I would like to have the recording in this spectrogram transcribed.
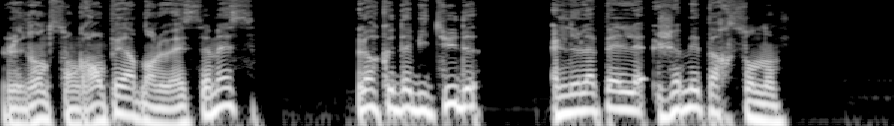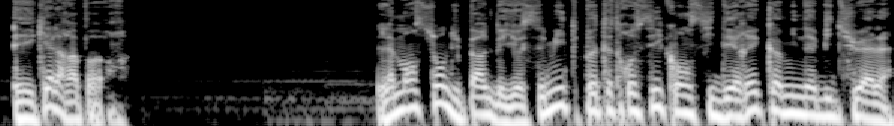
le nom de son grand-père dans le SMS, alors que d'habitude, elle ne l'appelle jamais par son nom Et quel rapport? La mention du parc de Yosemite peut être aussi considérée comme inhabituelle,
